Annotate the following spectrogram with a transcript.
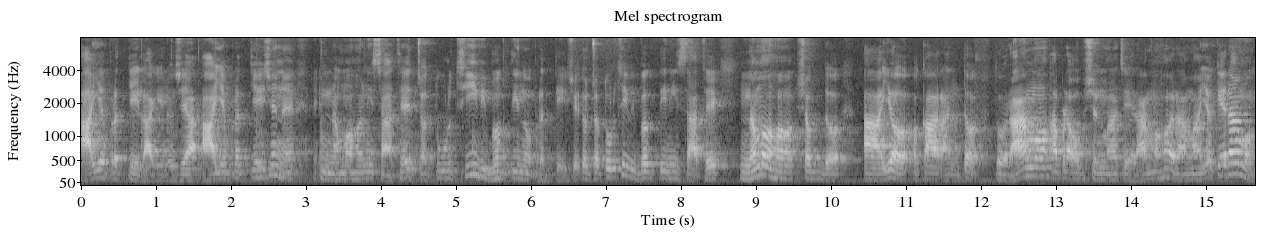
આય પ્રત્યય લાગેલો છે. આ આય પ્રત્યય છે ને એ નમઃની સાથે ચતુર્થી વિભક્તિનો પ્રત્યય છે. તો ચતુર્થી વિભક્તિની સાથે નમઃ શબ્દ, આય, અકારાંત. તો રામ આપણા ઓપ્શનમાં છે. રામઃ, રામાય કે રામમ?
